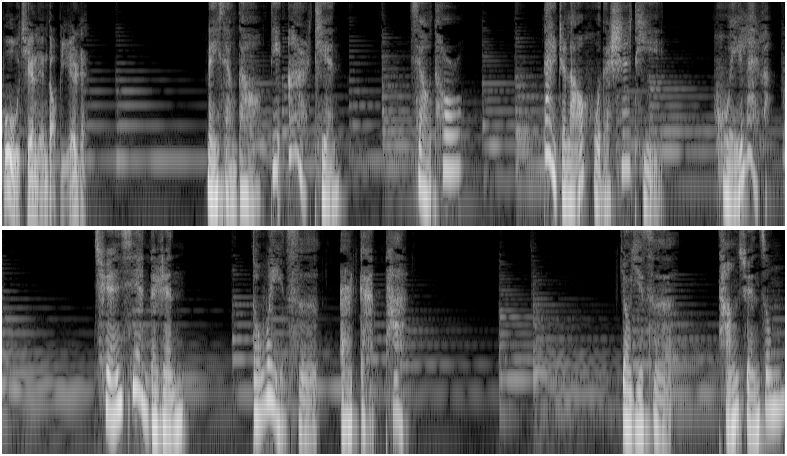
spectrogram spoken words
不牵连到别人。没想到第二天，小偷带着老虎的尸体回来了，全县的人都为此而感叹。有一次，唐玄宗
